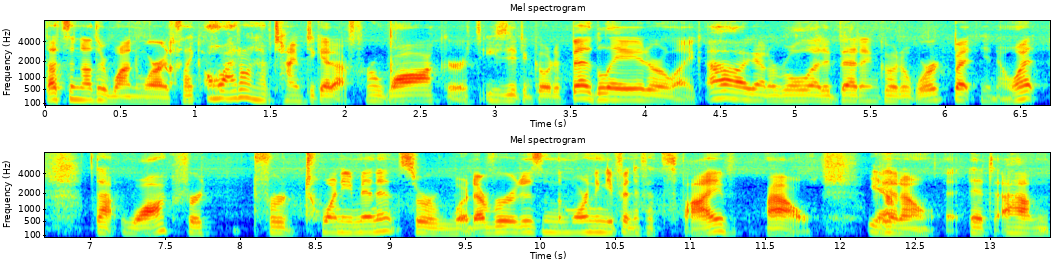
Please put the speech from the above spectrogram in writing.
that's another one where it's like, oh, I don't have time to get up for a walk, or it's easy to go to bed late, or like, oh, I got to roll out of bed and go to work. But you know what? That walk for for 20 minutes or whatever it is in the morning, even if it's five, wow. Yeah. You know, it um,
